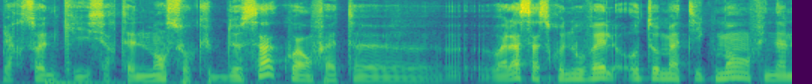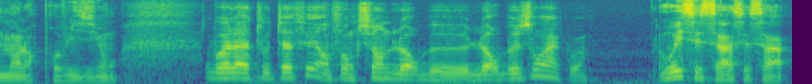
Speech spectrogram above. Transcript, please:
personnes qui certainement s'occupent de ça quoi en fait. Euh, voilà, ça se renouvelle automatiquement finalement leur provision. Voilà, tout à fait, en fonction de leurs besoins quoi. Oui, c'est ça, c'est ça.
